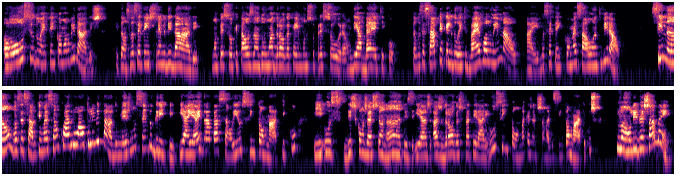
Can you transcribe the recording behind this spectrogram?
ou se o doente tem comorbidades. Então, se você tem extremo de idade, uma pessoa que está usando uma droga que é imunossupressora, um diabético, então você sabe que aquele doente vai evoluir mal. Aí você tem que começar o antiviral. Se não, você sabe que vai ser um quadro autolimitado, mesmo sendo gripe. E aí a hidratação e o sintomático e os descongestionantes e as, as drogas para tirarem o sintoma, que a gente chama de sintomáticos, vão lhe deixar bem.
